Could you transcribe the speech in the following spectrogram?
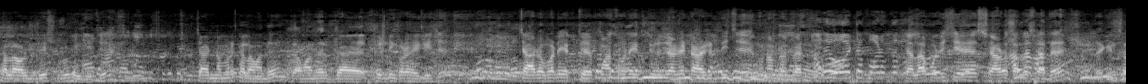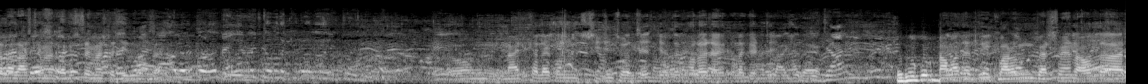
খেলা অলরেডি শুরু হয়ে গেছে। চার নম্বর খেলা আমাদের, তো আমাদের ফিল্ডিং করা হয়ে গেছে। চার ওভারে একটু, পাঁচ ওভারে একচল্লিশ রানের টার্গেট দিচ্ছে, এখন আমরা ব্যাট খেলা পড়েছে শেয়ারতালের সাথে, লেকিন সালা লাস্ট ম্যাচ অবশ্যই ম্যাচটা জিতবো আমরা। এবং নাইট খেলা এখন সিজন চলছে, যেহেতু ভালো লাগে খেলা খেলতে। আমাদের দুই পারণ ব্যাটসম্যান রাহুল দা আর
